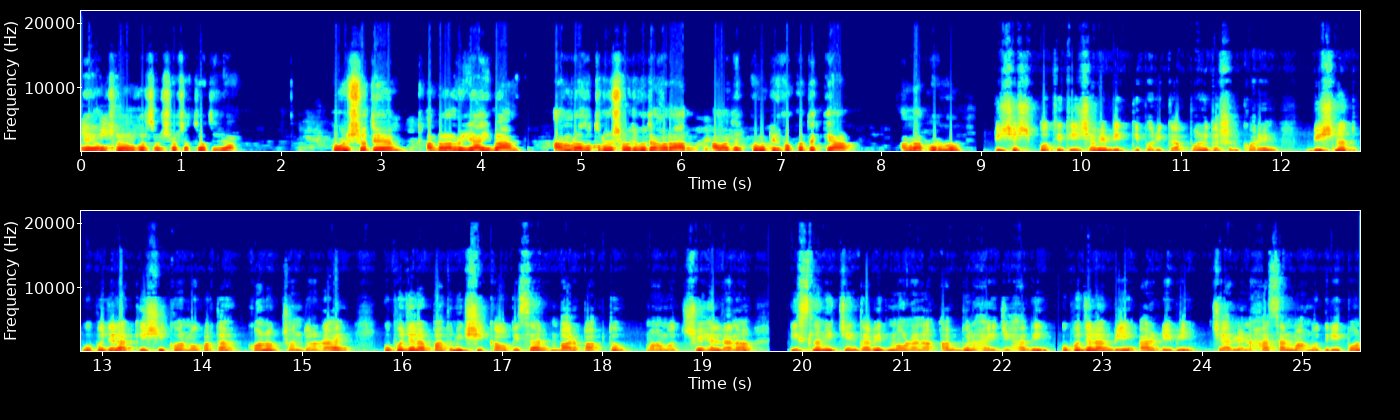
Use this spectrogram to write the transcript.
যে অংশগ্রহণ করছেন সব ছাত্রছাত্রীরা। ভবিষ্যতে আপনারা লইয়া আইবা, আমরা যতটুকু সহযোগিতা করার আমাদের কমিটির পক্ষ থেকে আমরা করব বিশেষ অতিথি হিসাবে বৃত্তি পরীক্ষা পরিদর্শন করেন বিশ্বনাথ উপজেলা কৃষি কর্মকর্তা কনক চন্দ্র রায়, উপজেলা প্রাথমিক শিক্ষা অফিসার বারপ্রাপ্ত মোহাম্মদ সুহেল রানা ইসলামী চিন্তাবিদ মৌলানা আব্দুল হাই জেহাদি, উপজেলা বিআরডিবি চেয়ারম্যান হাসান মাহমুদ রিপন,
